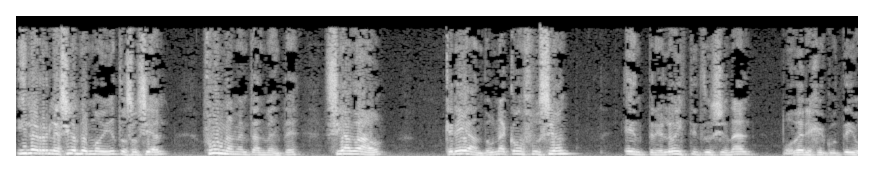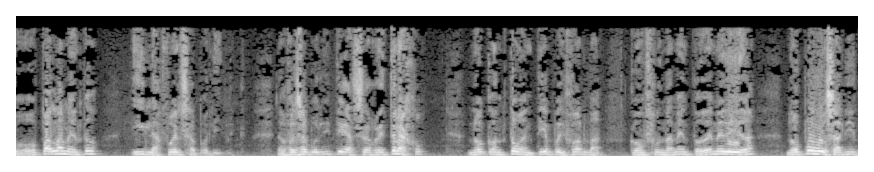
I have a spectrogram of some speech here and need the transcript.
Y la relación del movimiento social, fundamentalmente, se ha dado creando una confusión entre lo institucional, poder ejecutivo o parlamento, y la fuerza política. La fuerza política se retrajo, no contó en tiempo y forma con fundamento de medida, no pudo salir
